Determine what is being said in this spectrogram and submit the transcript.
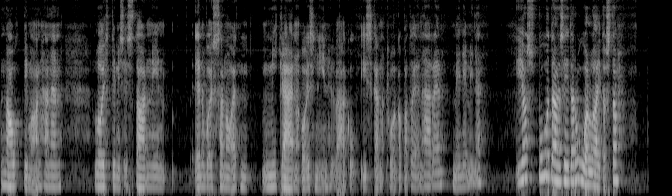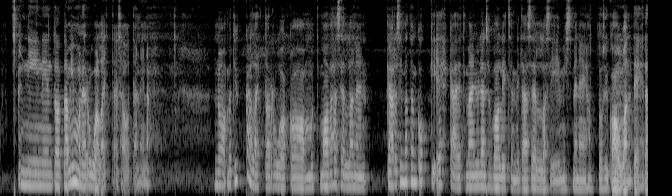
nauttimaan hänen loihtimisistaan, niin en voi sanoa, että mikään olisi niin hyvää kuin iskän ruokapatojen ääreen meneminen. Jos puhutaan siitä ruoanlaitosta, niin, niin tota, millainen ruoanlaittaja sä oot Anina? No mä tykkään laittaa ruokaa, mutta mä oon vähän sellainen kärsimätön kokki ehkä, että mä en yleensä valitse mitään sellaisia, missä menee ihan tosi kauan tehdä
